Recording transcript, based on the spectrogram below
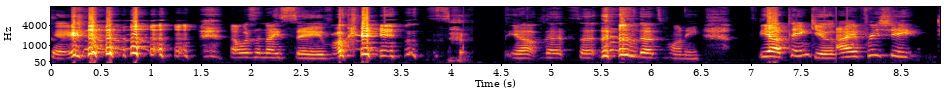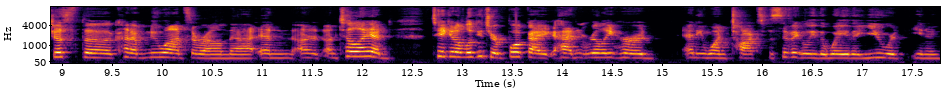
Okay, yeah. okay. okay. that was a nice save. Okay. yeah, that's uh, that's funny. Yeah, thank you. I appreciate just the kind of nuance around that. And uh, until I had taken a look at your book, I hadn't really heard anyone talk specifically the way that you were, you know,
